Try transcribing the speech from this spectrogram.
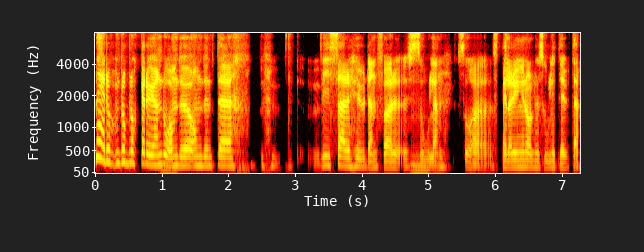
Nej, då, då blockar du ju ändå. Om du, om du inte visar huden för mm. solen mm. så spelar det ingen roll hur soligt det är ute.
